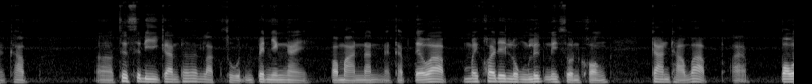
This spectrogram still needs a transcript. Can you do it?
นะครับอ่อทฤษฎีการพัฒนาหลักสูตรเป็นยังไงประมาณนั้นนะครับ แต่ว่าไม่ค่อยได้ลงลึกในส่วนของการถามว่าอ่าปว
